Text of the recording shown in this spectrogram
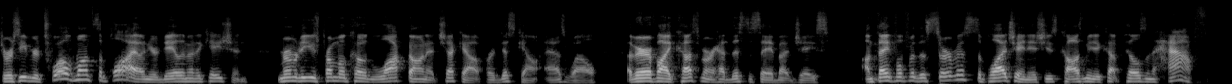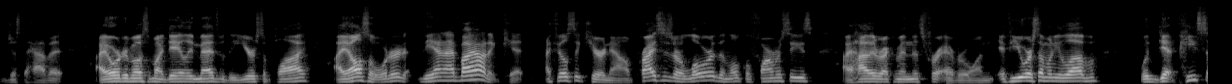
to receive your 12 month supply on your daily medication. Remember to use promo code locked on at checkout for a discount as well. A verified customer had this to say about Jase. I'm thankful for the service. Supply chain issues caused me to cut pills in half just to have it. I ordered most of my daily meds with a year supply. I also ordered the antibiotic kit. I feel secure now. Prices are lower than local pharmacies. I highly recommend this for everyone. If you or someone you love would get peace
